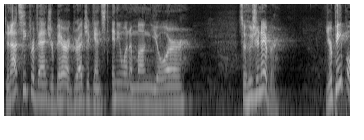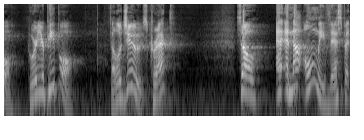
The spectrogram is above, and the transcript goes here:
Do not seek revenge or bear a grudge against anyone among your. So, who's your neighbor? Your people. Who are your people? Fellow Jews, correct? So, and, and not only this, but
